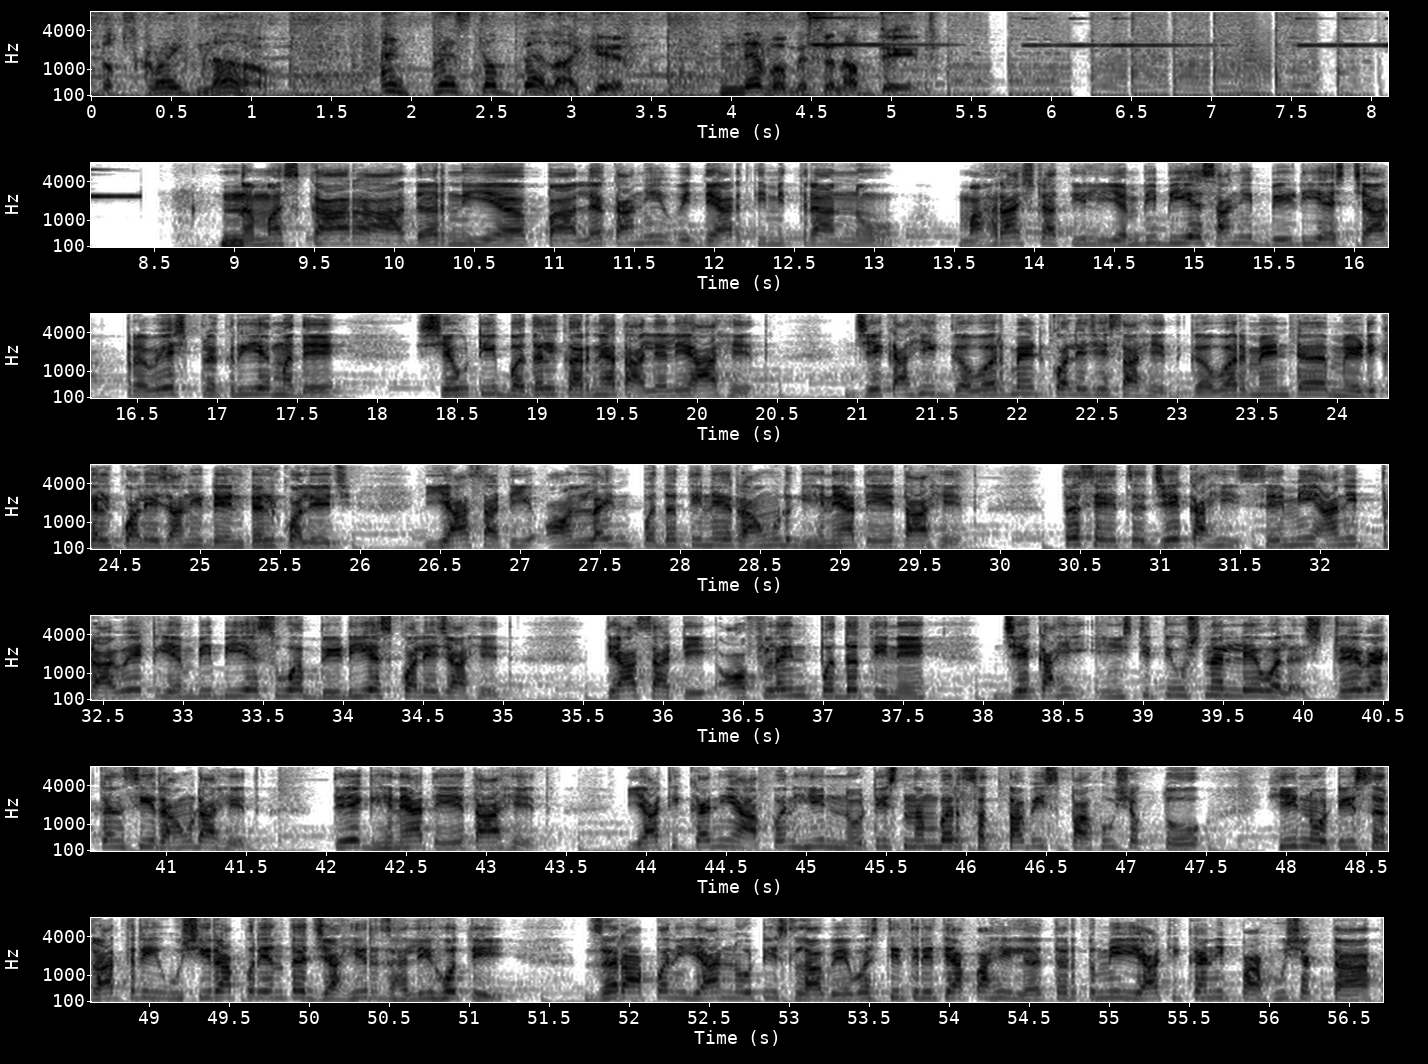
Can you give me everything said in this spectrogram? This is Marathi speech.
Subscribe now and press the bell icon. Never miss an update. नमस्कार आदरणीय पालक आणि विद्यार्थी मित्रांनो महाराष्ट्रातील एम बी बी एस आणि बी डी एसच्या प्रवेश प्रक्रियेमध्ये शेवटी बदल करण्यात आलेले आहेत जे काही गव्हर्मेंट कॉलेजेस आहेत गव्हर्मेंट मेडिकल कॉलेज आणि डेंटल कॉलेज यासाठी ऑनलाईन पद्धतीने राऊंड घेण्यात येत आहेत तसेच जे काही सेमी आणि private M B B S व बी डी एस कॉलेज आहेत त्यासाठी ऑफलाईन पद्धतीने जे काही institutional level stray vacancy round आहेत ते घेण्यात येत आहेत. या ठिकाणी आपण ही नोटीस नंबर सत्तावीस पाहू शकतो. ही नोटीस रात्री उशिरापर्यंत जाहीर झाली होती. जर आपण या नोटीसला व्यवस्थितरित्या पाहिलं तर तुम्ही या ठिकाणी पाहू शकता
